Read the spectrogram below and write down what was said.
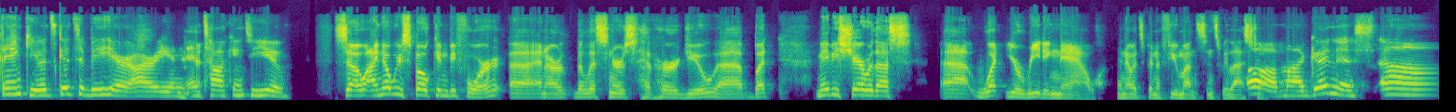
Thank you. It's good to be here, Ari, and, and talking to you. So I know we've spoken before, uh, and our the listeners have heard you, uh, but maybe share with us uh, what you're reading now. I know it's been a few months since we last. Oh talked. my goodness! Um,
